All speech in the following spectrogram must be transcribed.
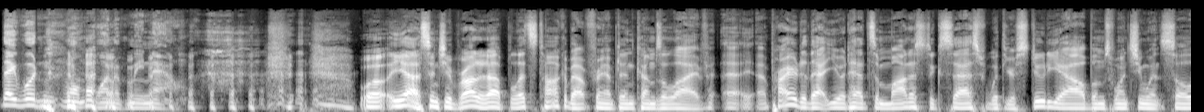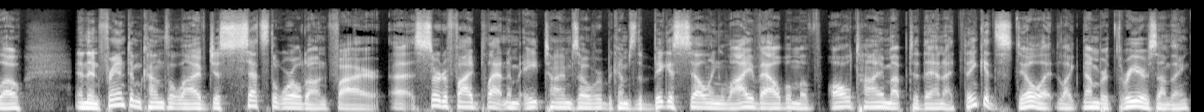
they wouldn't want one of me now well, yeah, since you brought it up, let's talk about Frampton Comes Alive. Uh, uh, prior to that, you had had some modest success with your studio albums once you went solo. And then Frampton Comes Alive just sets the world on fire. Uh, certified platinum eight times over, becomes the biggest selling live album of all time up to then. I think it's still at like number three or something.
